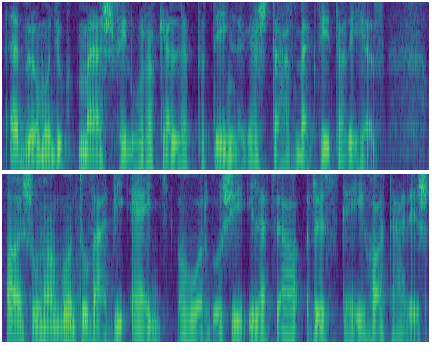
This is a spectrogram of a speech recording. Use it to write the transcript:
ebből mondjuk másfél óra kellett a tényleges táv megtételéhez. Alsó hangon további egy, a horgosi, illetve a röszkei határ és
